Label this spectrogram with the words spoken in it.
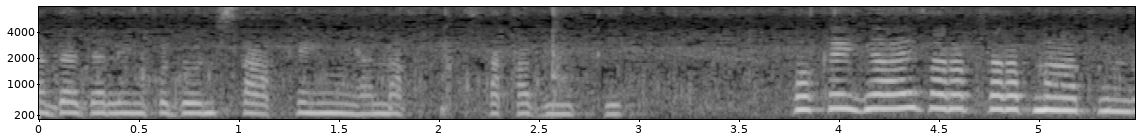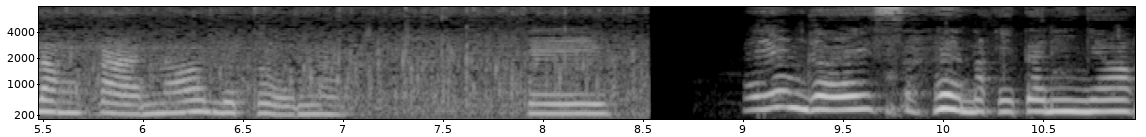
Nadadaling ko dun sa aking anak sa Cavite. Okay guys, sarap-sarap na ating langka, no? Luto na. Okay. Ayan guys, nakita ninyo.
